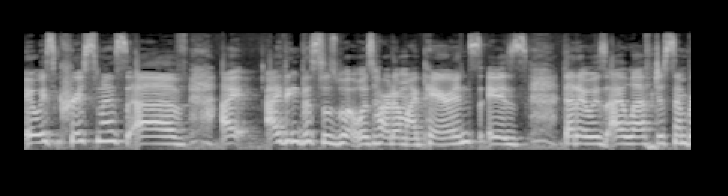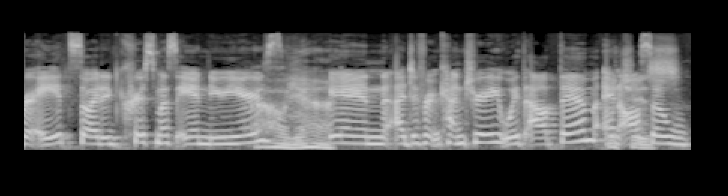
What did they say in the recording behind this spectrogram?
It was Christmas of I I think this was what was hard on my parents is that it was I left December 8th so I did Christmas and New Year's Oh, yeah. in a different country without them and Which also is-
